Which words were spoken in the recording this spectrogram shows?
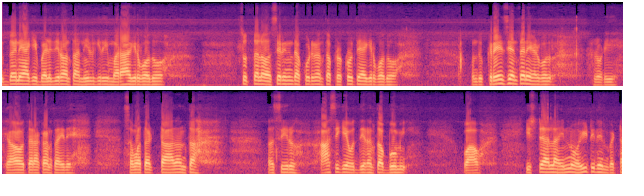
ಉದ್ದನೆಯಾಗಿ ಬೆಳೆದಿರೋಂಥ ನೀಲಗಿರಿ ಮರ ಆಗಿರ್ಬೋದು. ಸುತ್ತಲೂ ಹಸಿರಿನಿಂದ ಕೂಡಿರೋಂಥ ಪ್ರಕೃತಿ ಆಗಿರ್ಬೋದು ಒಂದು ಕ್ರೇಜಿ ಅಂತಲೇ ಹೇಳ್ಬೋದು. ನೋಡಿ ಯಾವ ಥರ ಕಾಣ್ತಾ ಇದೆ. ಸಮತಟ್ಟಾದಂಥ ಹಸಿರು, ಹಾಸಿಗೆ ಒದ್ದಿರೋಂಥ ಭೂಮಿ. ವಾವ್. ಇಷ್ಟೇ ಅಲ್ಲ, ಇನ್ನೂ ಹೈಟ್ ಇದೆ ಬೆಟ್ಟ?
